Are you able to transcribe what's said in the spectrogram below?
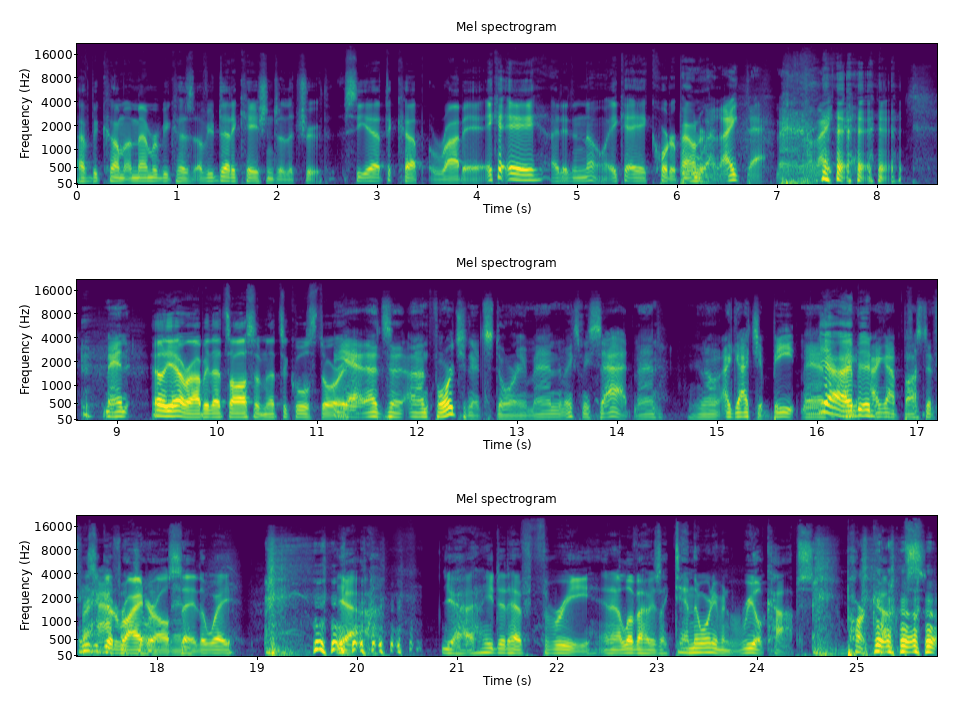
I've become a member because of your dedication to the truth. See you at the cup, Robbie, aka I didn't know, aka quarter pounder. Ooh, I like that, man. I like that. man, Hell yeah, Robbie, that's awesome. That's a cool story. yeah, that's an unfortunate story, man. It makes me sad, man. You know, I got you beat, man. Yeah, I I, I got busted for He's a good rider, I'll man. say. The way, yeah, yeah, he did have three, and I love how he's like, "Damn, they weren't even real cops, park cops."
